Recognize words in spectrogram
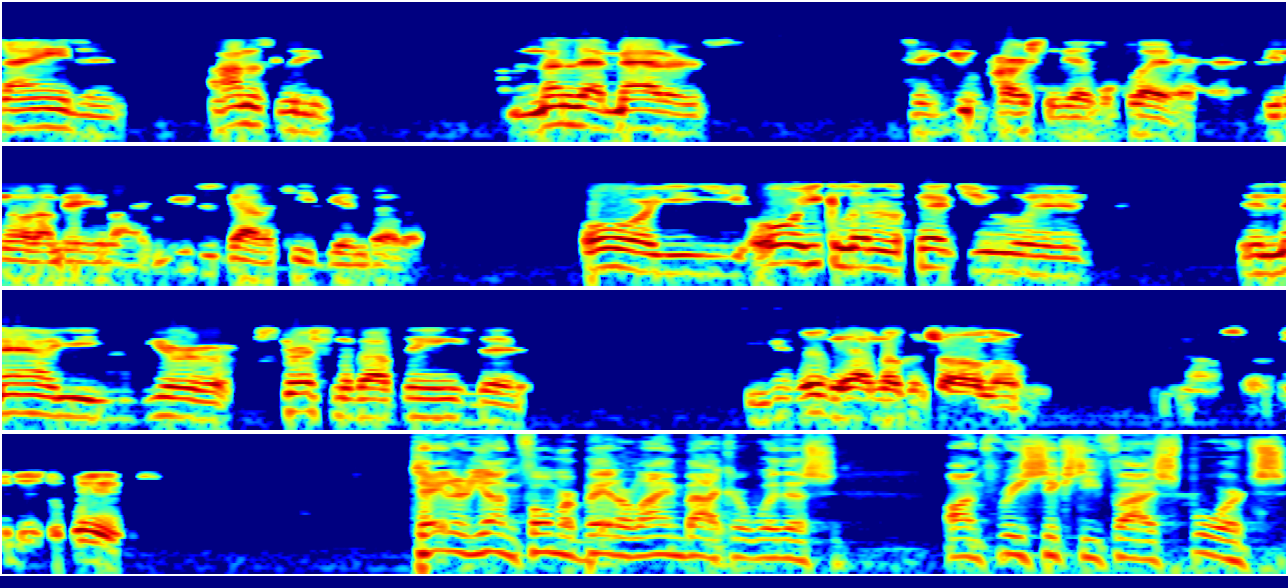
change. And honestly, none of that matters to you personally as a player. You know what I mean? Like you just got to keep getting better, or you- or you can let it affect you, and and now you you're stressing about things that you really have no control over. You know, so it just depends. Taylor Young, former Baylor linebacker, with us on 365 Sports.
